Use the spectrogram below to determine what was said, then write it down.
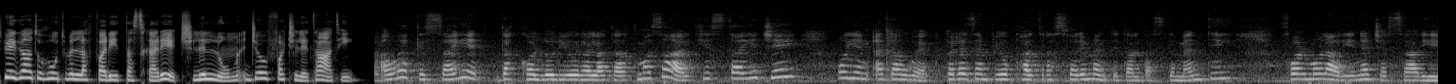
spjegat uħud mill-affarijiet ta' skariġġ li llum ġew iffaċilitati. Hawnhekk is-sajd, dak kollu li hu relatat ma' sajd jista' jiġi u jinqegħed hawnhekk, pereżempju bħal trasferimenti tal-bastimenti, formularji neċessarji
